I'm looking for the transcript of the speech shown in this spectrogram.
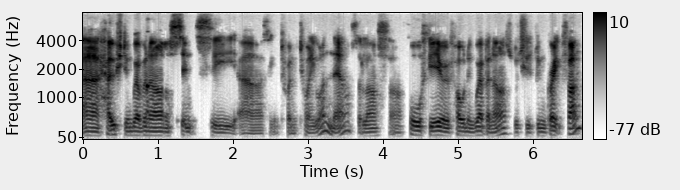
uh, hosting webinars since the uh, I think 2021 now, so the last uh, fourth year of holding webinars, which has been great fun,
